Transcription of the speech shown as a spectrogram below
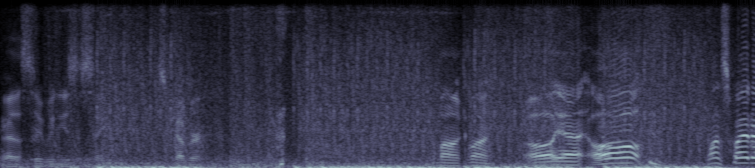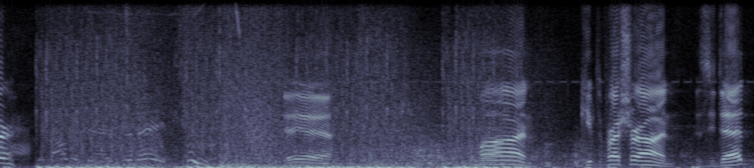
Alright, let's see if we can use this thing cover. Come on, come on. Oh yeah. Oh! Come on, spider! Yeah, yeah, yeah. Come on! Keep the pressure on. Is he dead?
